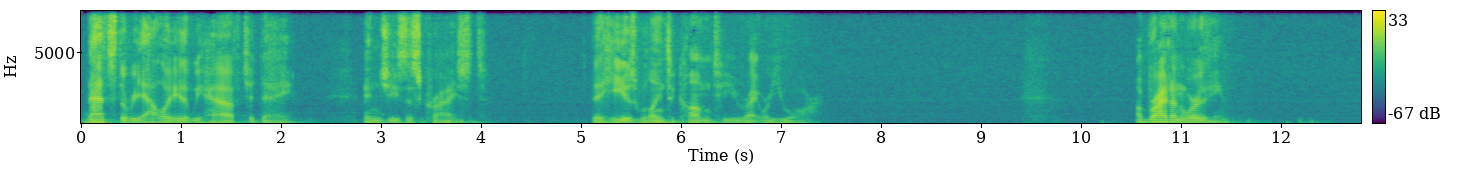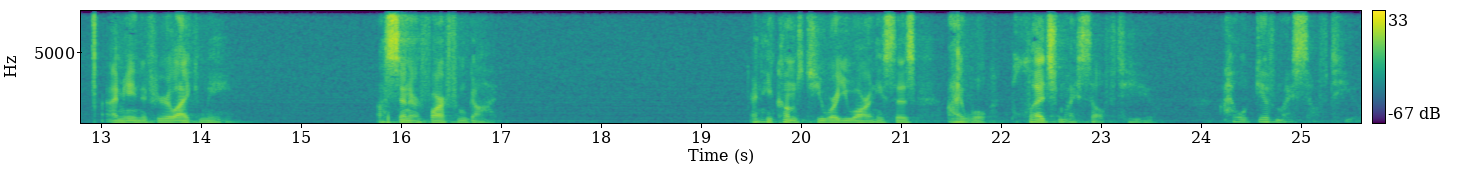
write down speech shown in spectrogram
That's the reality that we have today in Jesus Christ that He is willing to come to you right where you are. A bride unworthy. I mean, if you're like me, a sinner far from God. And He comes to you where you are and He says, I will pledge myself to you. I will give myself to you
